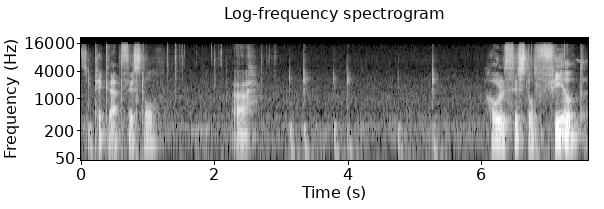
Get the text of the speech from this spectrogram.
Let's pick that thistle. Ah. Whole thistle field.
